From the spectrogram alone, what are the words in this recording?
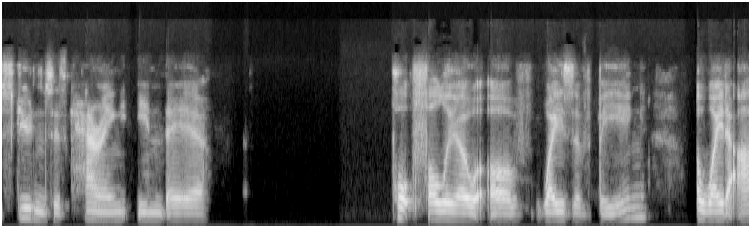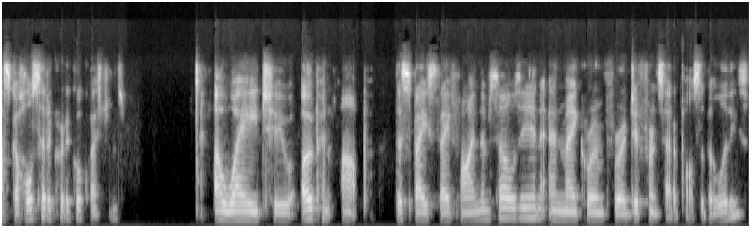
students is carrying in their portfolio of ways of being a way to ask a whole set of critical questions, a way to open up the space they find themselves in and make room for a different set of possibilities,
